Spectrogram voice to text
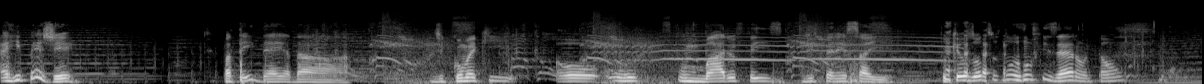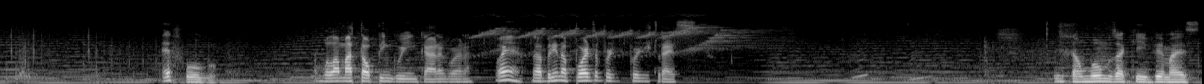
RPG. Pra ter ideia da de como é que o, o, o Mario fez diferença aí. Porque os outros não, não fizeram, então. É fogo. Vou lá matar o pinguim, cara, agora. Olha, abrindo a porta por, por detrás. Então vamos aqui ver mais.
